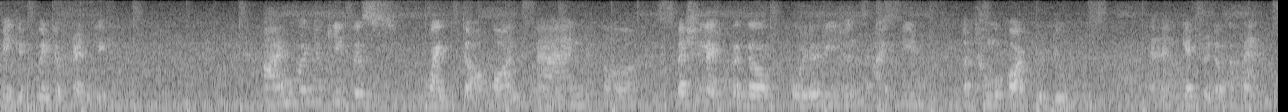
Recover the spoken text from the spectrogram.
make it winter friendly. I'm going to keep this white top on and uh, especially like for the colder regions I feel a thermocot would do and get rid of the pants.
